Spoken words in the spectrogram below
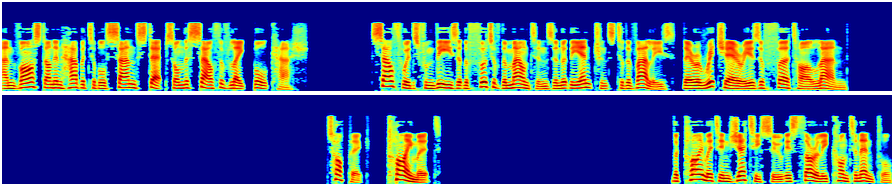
and vast uninhabitable sand steppes on the south of Lake Balkhash. Southwards from these at the foot of the mountains and at the entrance to the valleys, there are rich areas of fertile land. Climate The climate in Jetisu is thoroughly continental.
